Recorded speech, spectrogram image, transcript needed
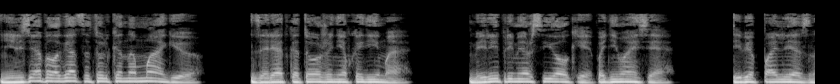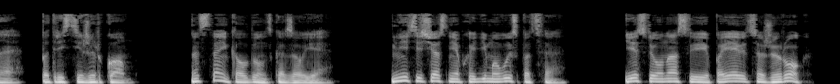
Нельзя полагаться только на магию. Зарядка тоже необходима. Бери пример с елки, поднимайся. Тебе полезно потрясти жирком». «Отстань, колдун», — сказал я. «Мне сейчас необходимо выспаться. Если у нас и появится жирок,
